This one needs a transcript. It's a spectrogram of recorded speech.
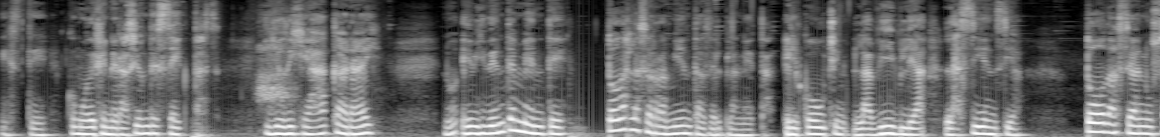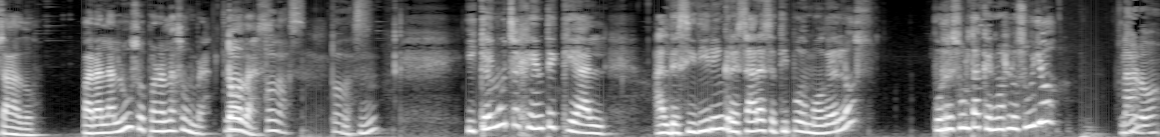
este, como de generación de sectas. Y yo dije, ah, caray, ¿no? Evidentemente, todas las herramientas del planeta, el coaching, la Biblia, la ciencia, todas se han usado para la luz o para la sombra. todas. Todas, todas. Y que hay mucha gente que al al decidir ingresar a ese tipo de modelos, pues resulta que no es lo suyo. Claro.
